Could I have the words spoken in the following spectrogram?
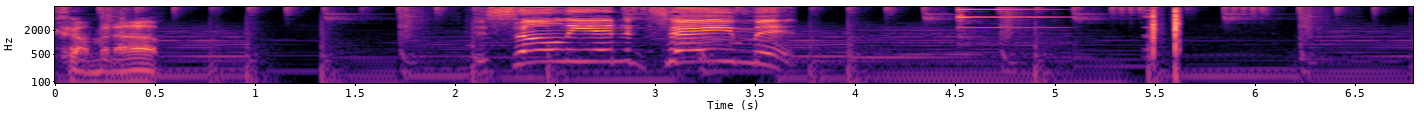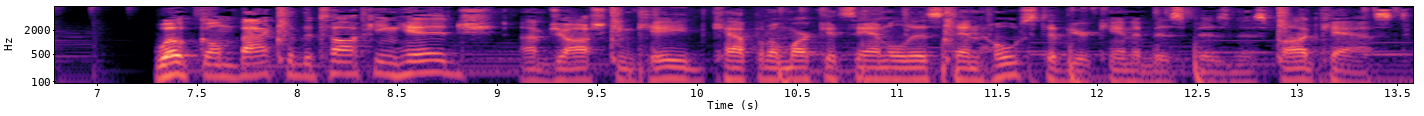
coming up. It's only entertainment. Welcome back to the Talking Hedge. I'm Josh Kincaid, capital markets analyst and host of your cannabis business podcast.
